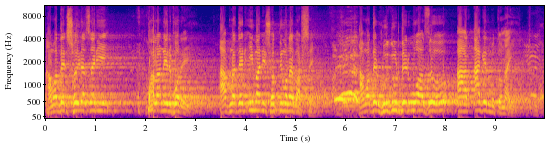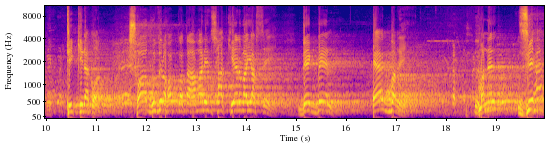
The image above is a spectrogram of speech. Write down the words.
আমাদের স্বৈরাচারী পালানের পরে আপনাদের ইমানি শক্তি মনে বাড়ছে। আমাদের হুজুরদের ওয়াজও আর আগের মতো নাই। ঠিক কিনা কর সব হুজুর হক কথা আমার এই সাতক্ষিয়ার ভাই আসছে। দেখবেন, একবারে মানে জেহাদ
